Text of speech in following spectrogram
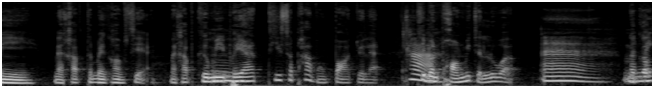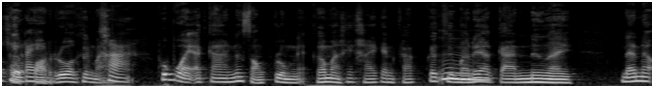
มีนะครับจะเป็นความเสี่ยงนะครับ คือมีพยาธิที่สภาพของปอดอยู่แหละค่ะที่มันพร้อมที่จะรั่วอ่ามัแล้นวก็ไม่แข็เกิงดแรงปอดรั่วขึ้นมาค่ะผู้ป่วยอาการทั้งสองกลุ่มเนี่ยก็มาคล้าย ๆกันครับ ก็คือมาด้วยอาการเหนื่อยแน่นหน้า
